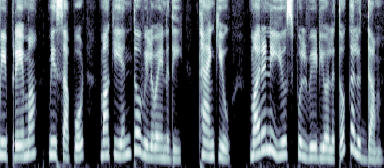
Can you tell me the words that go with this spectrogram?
మీ ప్రేమ మీ సపోర్ట్ మాకు ఎంతో విలువైనది. థ్యాంక్ యూ. మరిన్ని యూస్ఫుల్ వీడియోలతో కలుద్దాం.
